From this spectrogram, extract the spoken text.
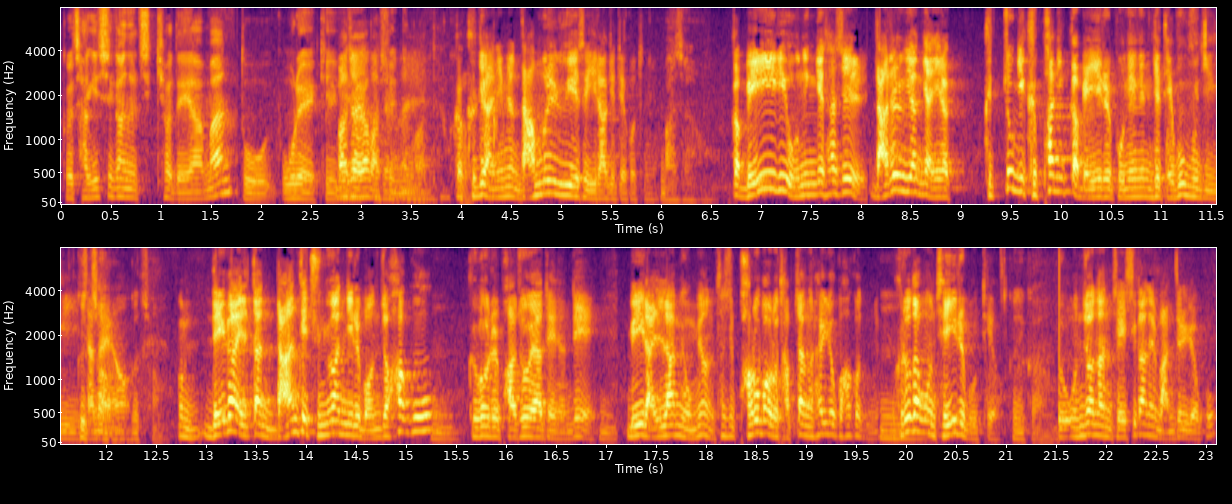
그 자기 시간을 지켜내야만 또 오래 길게 맞아요, 할 맞아요. 수 있는 네. 것 같아요. 그러니까 그게 아니면 남을 위해서 일하게 되거든요. 맞아요. 그러니까 메일이 오는 게 사실 나를 위한 게 아니라 그쪽이 급하니까 메일을 보내는 게 대부분이잖아요. 그렇죠. 그럼 내가 일단 나한테 중요한 일을 먼저 하고 음. 그거를 봐줘야 되는데 음. 메일 알람이 오면 사실 바로바로 답장을 하려고 하거든요. 음. 그러다 보면 제 일을 못해요. 그러니까요. 그 온전한 제 시간을 만들려고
